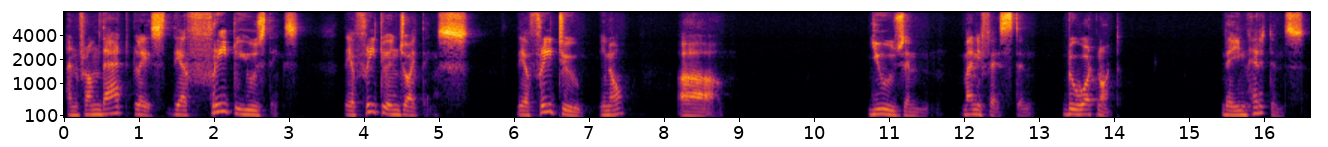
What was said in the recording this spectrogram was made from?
And from that place, they are free to use things. They are free to enjoy things. They are free to, you know, uh, use and manifest and do whatnot. The inheritance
